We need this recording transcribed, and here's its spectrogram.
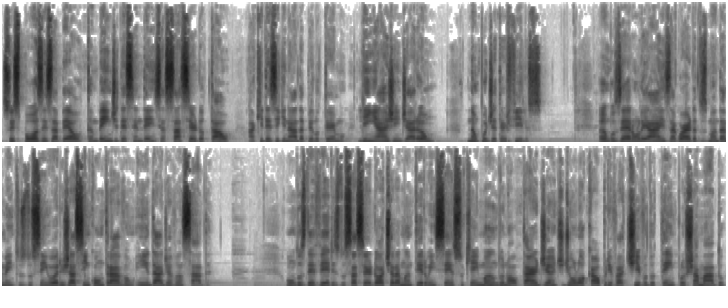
Sua esposa Isabel, também de descendência sacerdotal, aqui designada pelo termo linhagem de Arão, não podia ter filhos. Ambos eram leais à guarda dos mandamentos do Senhor e já se encontravam em idade avançada. Um dos deveres do sacerdote era manter o incenso queimando no altar diante de um local privativo do templo chamado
